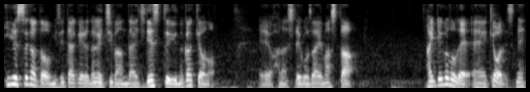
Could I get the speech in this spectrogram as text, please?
いる姿を見せてあげるのが一番大事ですというのが今日の、えー、お話でございました。はい、ということで、えー、今日はですね、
